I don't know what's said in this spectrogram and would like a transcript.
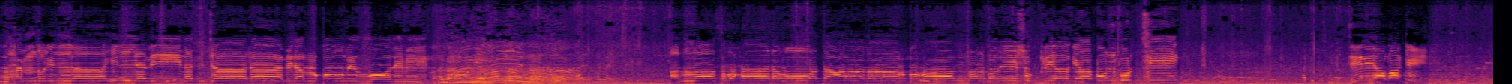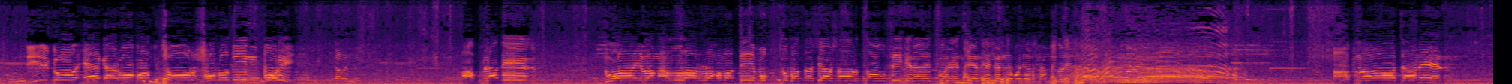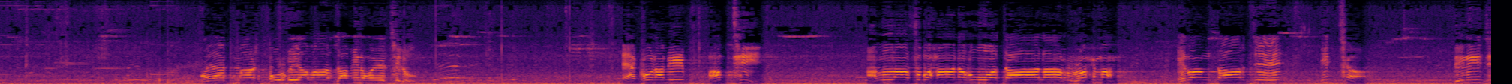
الحمد لله الذي نجانا من القوم الظالمين আলহামদুলিল্লাহ আল্লাহ সুবহানাহু ওয়া তাআলার মহান দরবারে শুকরিয়া জ্ঞাপন করছি যিনি আমাকে দীর্ঘ এগারো বছর ষোলো দিন পরে আপনাদের দোয়া এবং আল্লাহর রহমতে মুক্ত বাতাসে আসার তৌফিক এনায়েত করেছেন। এজন্য বলি আলহামদুলিল্লাহ। আপনারা জানেন কয়েক মাস পূর্বে আমার জামিন হয়েছিল। এখন আমি ভাবছি আল্লাহ সুবহানাহু ওয়া তাআলার রহমা এবং তার যে ইচ্ছা তিনি যে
